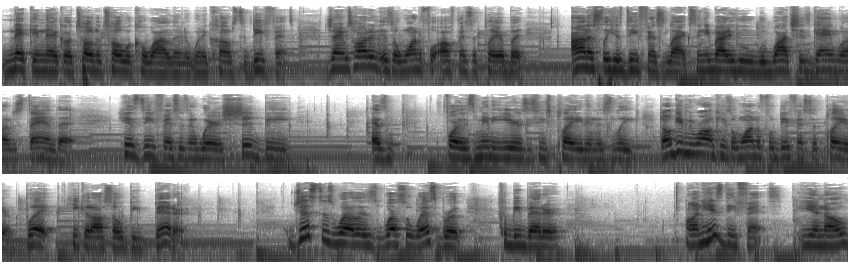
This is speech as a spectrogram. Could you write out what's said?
neck and neck or toe to toe with Kawhi Leonard when it comes to defense. James Harden is a wonderful offensive player, but honestly, his defense lacks. Anybody who would watch his game would understand that his defense isn't where it should be as for as many years as he's played in this league. Don't get me wrong, he's a wonderful defensive player, but he could also be better. Just as well as Russell Westbrook could be better on his defense. You know,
